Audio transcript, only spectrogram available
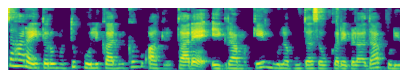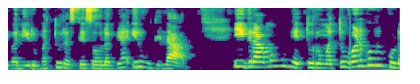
ಸಹ ರೈತರು ಮತ್ತು ಕೂಲಿ ಕಾರ್ಮಿಕರು ಆಗಿರುತ್ತಾರೆ. ಈ ಗ್ರಾಮಕ್ಕೆ ಮೂಲಭೂತ ಸೌಕರ್ಯಗಳಾದ ಕುಡಿಯುವ ನೀರು ಮತ್ತು ರಸ್ತೆ ಸೌಲಭ್ಯ ಇರುವುದಿಲ್ಲ. ಈ ಗ್ರಾಮವು ಹೆತ್ತೂರು ಮತ್ತು ಒಣಗೂರು ಕೂಡ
